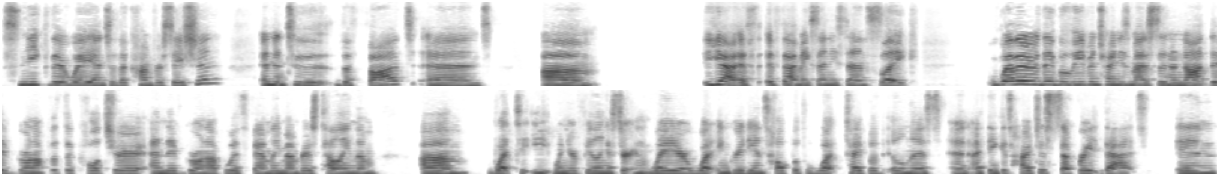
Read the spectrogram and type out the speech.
sneak their way into the conversation and into the thought. And um, yeah if if that makes any sense like whether they believe in chinese medicine or not they've grown up with the culture and they've grown up with family members telling them um, what to eat when you're feeling a certain way or what ingredients help with what type of illness and i think it's hard to separate that in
